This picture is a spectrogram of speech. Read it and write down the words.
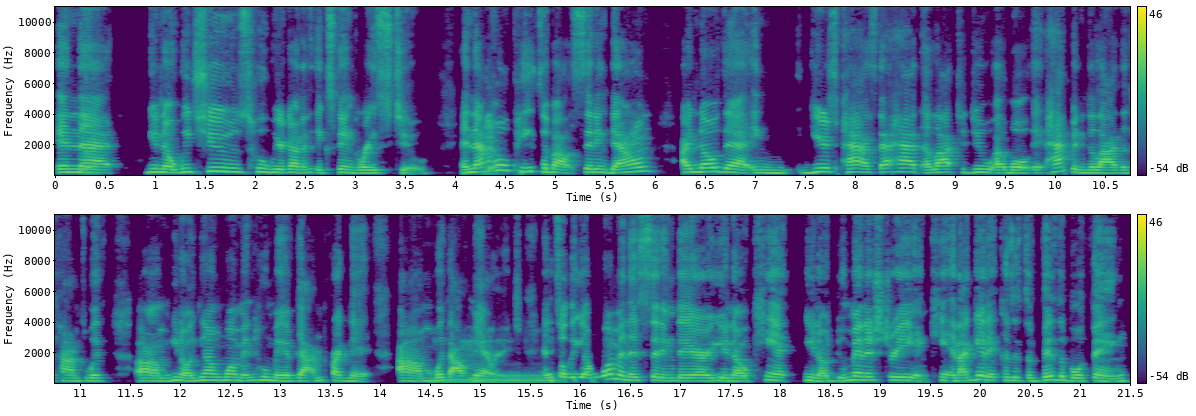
in that yeah. you know we choose who we're going to extend grace to and that yeah. whole piece about sitting down I know that in years past that had a lot to do. Uh, well, it happened a lot of the times with, um, you know, a young woman who may have gotten pregnant um, without mm. marriage, and so the young woman is sitting there, you know, can't, you know, do ministry and can't. And I get it because it's a visible thing,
